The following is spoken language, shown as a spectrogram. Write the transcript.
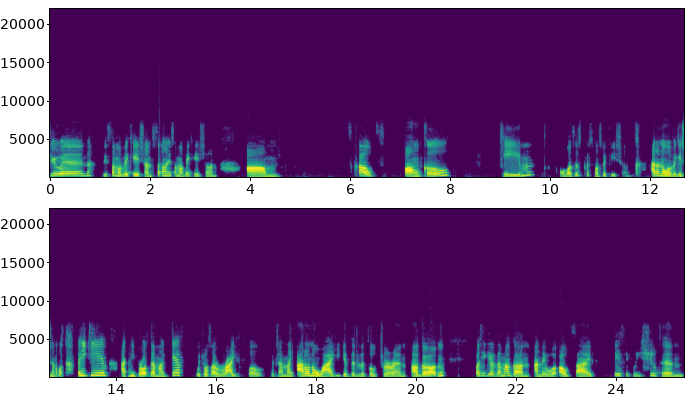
during the summer vacation, summer summer vacation, um, Scout's uncle came, or was this Christmas vacation? I don't know what vacation it was, but he came and he brought them a gift, which was a rifle, which I'm like, I don't know why he gave the little children a gun, but he gave them a gun and they were outside basically shooting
